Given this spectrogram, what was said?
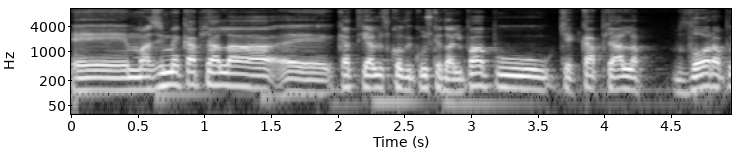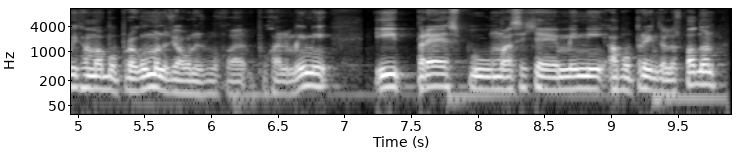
ε, μαζί με κάποια άλλα, ε, κάτι άλλους κωδικούς και τα λοιπά που, και κάποια άλλα δώρα που είχαμε από προηγούμενους διαγωνισμούς που είχαν μείνει ή press που μας είχε μείνει από πριν τέλος πάντων.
